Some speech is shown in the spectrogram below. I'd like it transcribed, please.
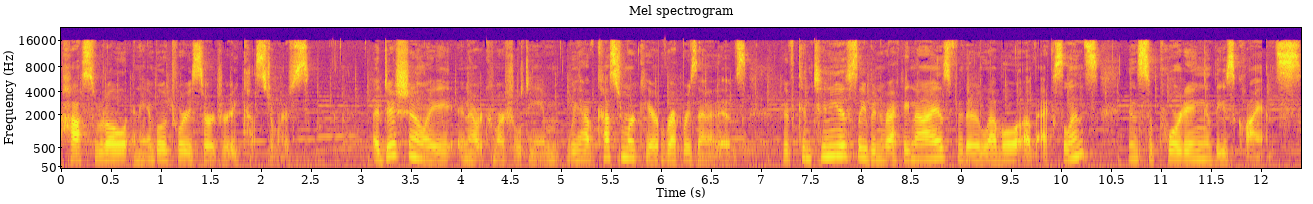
hospital, and ambulatory surgery customers. Additionally, in our commercial team, we have customer care representatives who have continuously been recognized for their level of excellence in supporting these clients.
